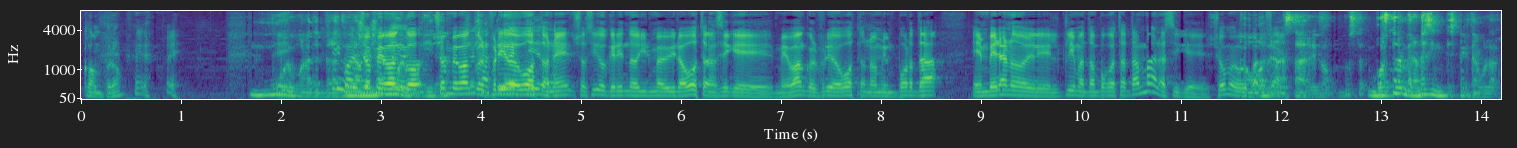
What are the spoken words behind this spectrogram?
compro. Muy buena temperatura. Yo me banco, yo me banco Yo el frío de Boston, eh. Yo sigo queriendo irme a vivir a Boston, así que me banco el frío de Boston, no me importa. En verano el, el clima tampoco está tan mal, así que yo me voy No, para allá. está rico. Boston, Boston en verano es espectacular.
